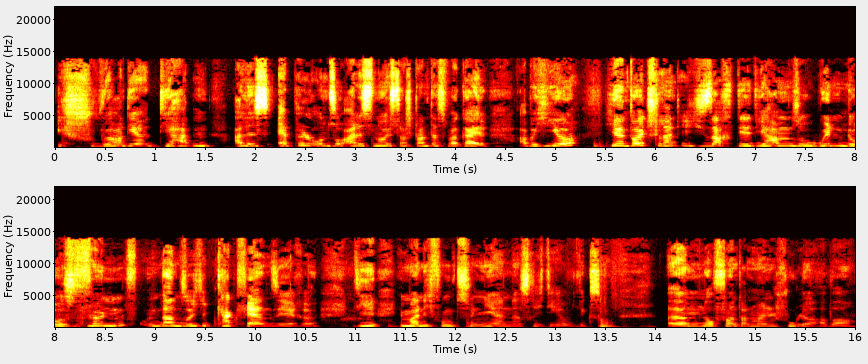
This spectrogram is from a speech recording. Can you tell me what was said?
ich schwör dir, die hatten alles Apple und so, alles neuester Stand, das war geil. Aber hier, hier in Deutschland, ich sag dir, die haben so Windows 5 und dann solche Kackfernseher, die immer nicht funktionieren. Das ist richtige Wichsung. Ähm, no front an meine Schule, aber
